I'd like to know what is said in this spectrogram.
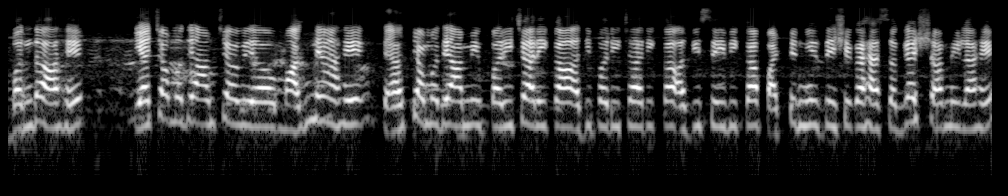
बंद आहे. याच्यामध्ये आमच्या व्य- मागण्या आहे. त्याच्यामध्ये आम्ही परिचारिका अधिपरिचारिका अधिसेविका पाठ्यनिर्देशिका ह्या सगळ्या सामील आहे.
